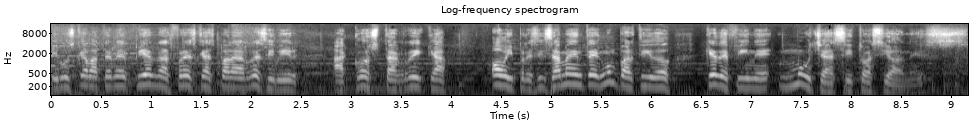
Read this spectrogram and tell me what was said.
y buscaba tener piernas frescas para recibir a Costa Rica hoy precisamente en un partido que define muchas situaciones.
